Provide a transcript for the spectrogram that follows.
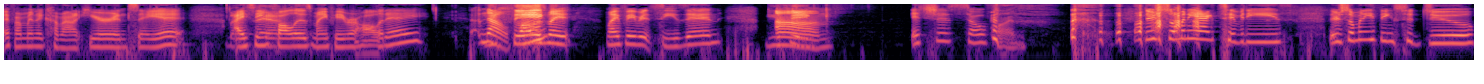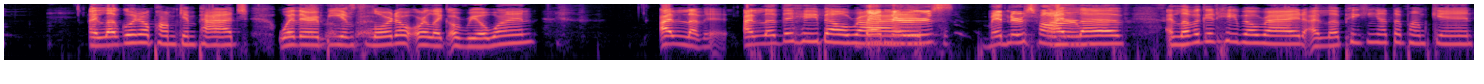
if I'm gonna come out here and say it, I think it. fall is my favorite holiday. No, fall is my my favorite season. You um, think? it's just so fun. There's so many activities. There's so many things to do. I love going to a pumpkin patch, whether it be in it. Florida or like a real one. I love it. I love the hay bell ride. Bedners, Bedners Farm. I love I love a good hay bell ride. I love picking out the pumpkin.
